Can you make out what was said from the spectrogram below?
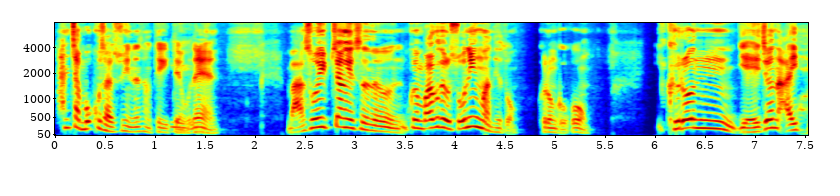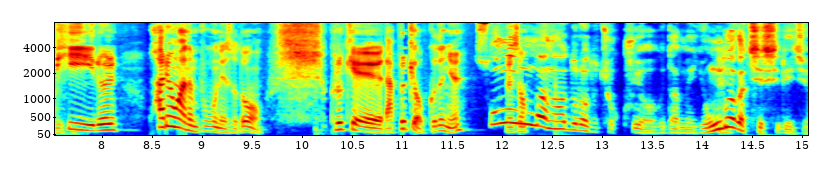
한참 먹고 살 수 있는 상태이기 때문에 마소 입장에서는 그냥 말 그대로 소닉만 해도 그런 거고 그런 예전 IP를 활용하는 부분에서도 그렇게 나쁠 게 없거든요. 소닉만 하더라도 좋고요. 그 다음에 용과 같이 시리즈.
